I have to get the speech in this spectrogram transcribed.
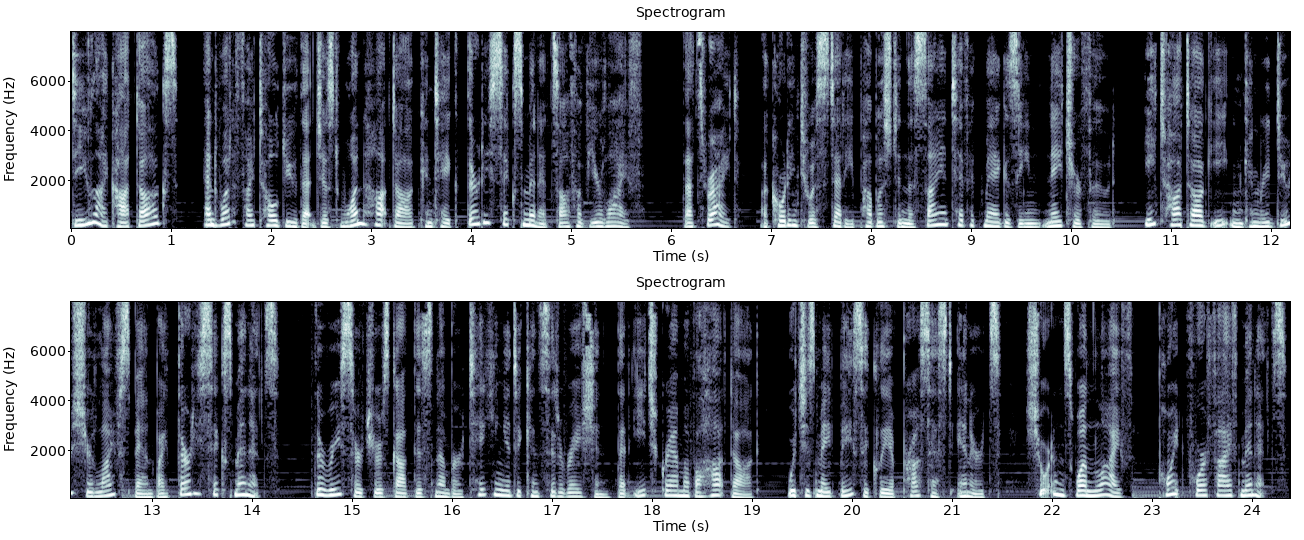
Do you like hot dogs? And what if I told you that just one hot dog can take 36 minutes off of your life? That's right. According to a study published in the scientific magazine Nature Food, each hot dog eaten can reduce your lifespan by 36 minutes. The researchers got this number taking into consideration that each gram of a hot dog, which is made basically of processed innards, shortens one life 0.45 minutes.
